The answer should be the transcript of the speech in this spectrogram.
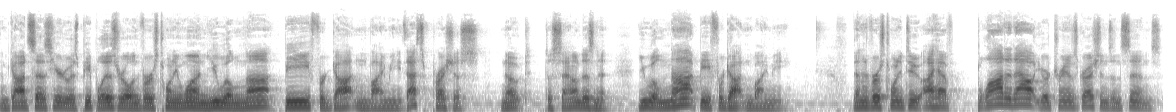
And God says here to his people Israel in verse 21 You will not be forgotten by me. That's a precious note to sound, isn't it? You will not be forgotten by me. Then in verse 22, I have blotted out your transgressions and sins.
